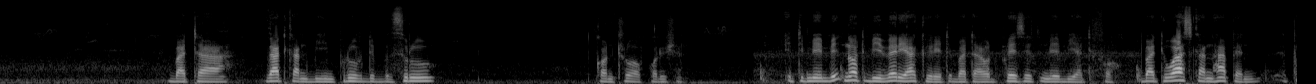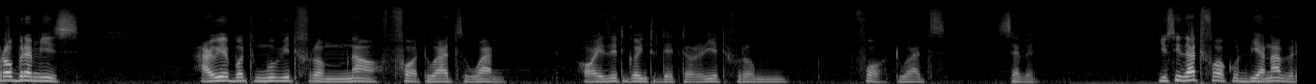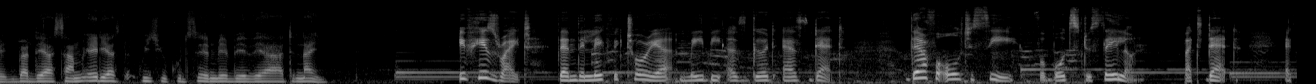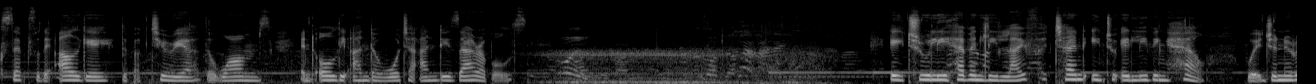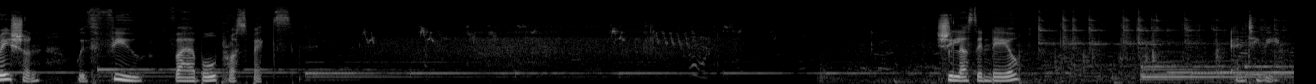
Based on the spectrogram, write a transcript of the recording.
but uh, that can be improved through control of pollution. It may be not be very accurate, but I would place it maybe at four. But worse can happen. Problem is, are we able to move it from now four towards one, or is it going to deteriorate from four towards seven? You see, that four could be an average, but there are some areas which you could say maybe they are at nine. If he's right, then the Lake Victoria may be as good as dead. There for all to see, for boats to sail on, but dead, except for the algae, the bacteria, the worms, and all the underwater undesirables. A truly heavenly life turned into a living hell for a generation with few viable prospects. Sheila Sendeyo, NTV.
